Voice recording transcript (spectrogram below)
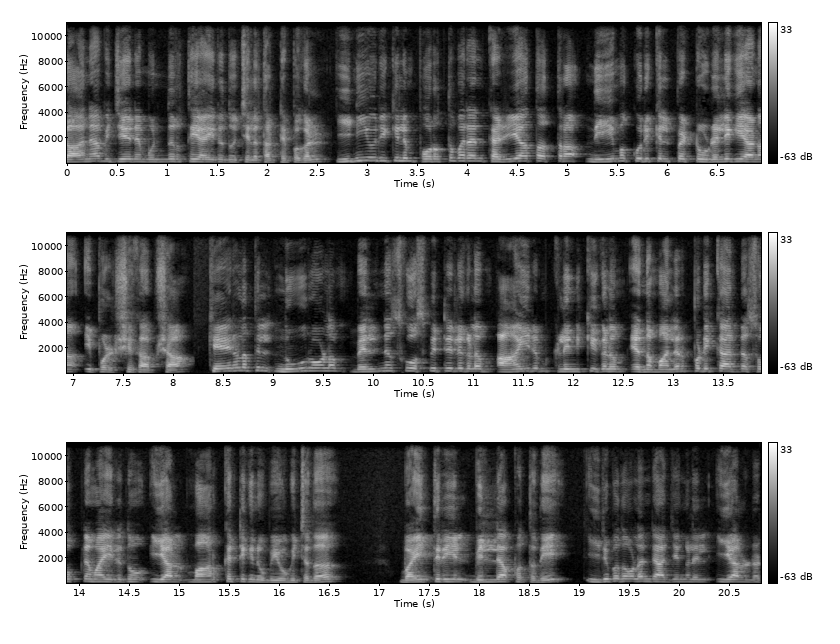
Gana വിജയനെ മുൻനിർത്തിയായിരുന്നു ചില തട്ടിപ്പുകൾ. ഇനിയൊരിക്കലും പുറത്തു വരാൻ കഴിയാത്തത്ര നിയമക്കുരുക്കിൽപ്പെട്ടുഴലുകയാണ് ഇപ്പോൾ ഷിഹാബ് ഷാ കേരളത്തിൽ നൂറോളം വെൽനസ് ഹോസ്പിറ്റലുകളും ആയിരം ക്ലിനിക്കുകളും എന്ന മലർപ്പൊടിക്കാരുടെ സ്വപ്നമായിരുന്നു ഇയാൾ മാർക്കറ്റിങ്ങിന് ഉപയോഗിച്ചത്. വൈത്തിരിയിൽ വില്ല പദ്ധതി ഇരുപതോളം രാജ്യങ്ങളിൽ ഇയാളുടെ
